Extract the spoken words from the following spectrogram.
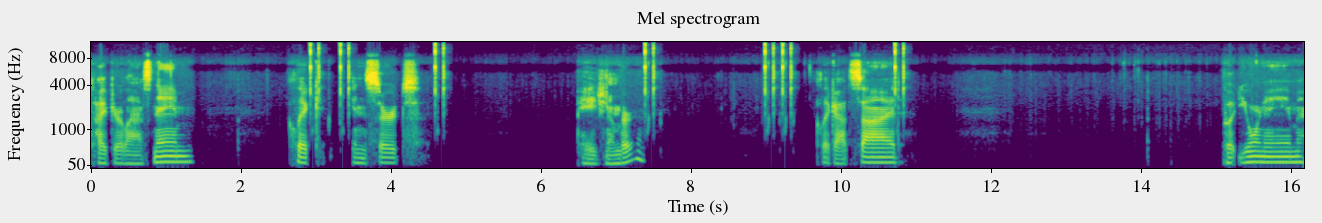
Type your last name. Click Insert Page Number. Click outside. Put your name,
